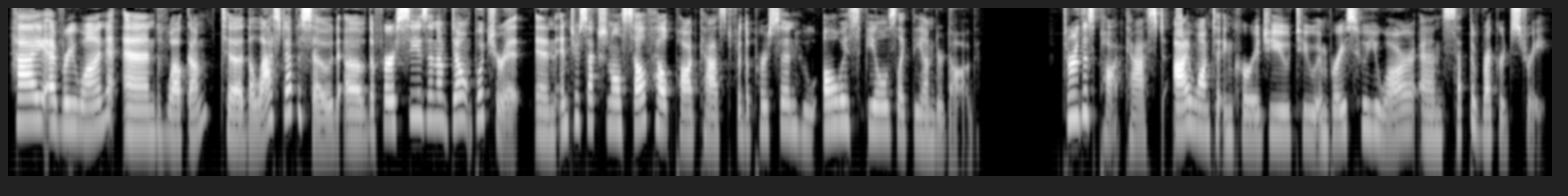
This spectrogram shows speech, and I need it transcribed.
Hi, everyone, and welcome to the last episode of the first season of Don't Butcher It, an intersectional self help podcast for the person who always feels like the underdog. Through this podcast, I want to encourage you to embrace who you are and set the record straight.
